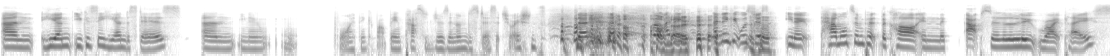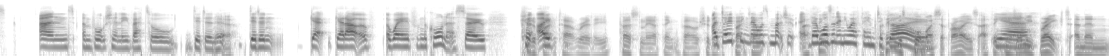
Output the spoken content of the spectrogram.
And he un- you can see he understeers, and you know w- what I think about being passengers in understeer situations. no, but oh I no! think I think it was just you know Hamilton put the car in the absolute right place, and unfortunately Vettel didn't yeah, didn't get get out of away from the corner. So Should have I backed out, really. Personally, I think Vettel should I don't think there out. was much. I there think- wasn't anywhere for him to I think go. he was caught by surprise. I think Yeah. he generally braked, and then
